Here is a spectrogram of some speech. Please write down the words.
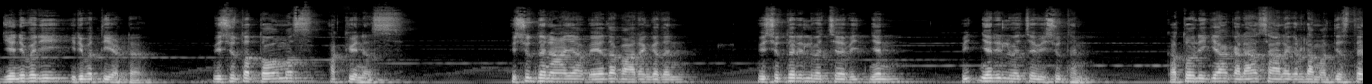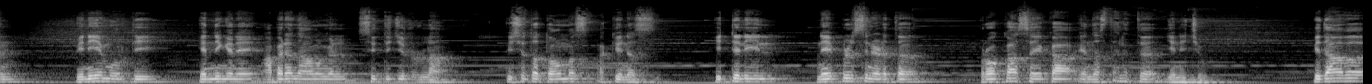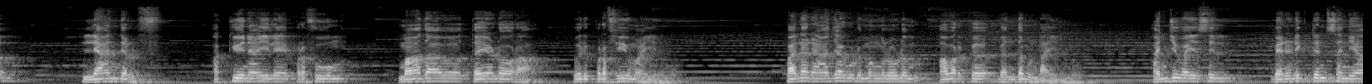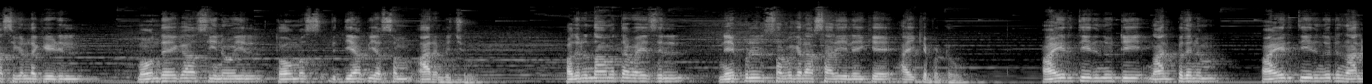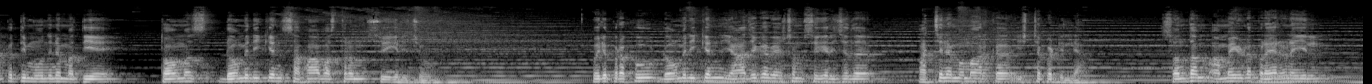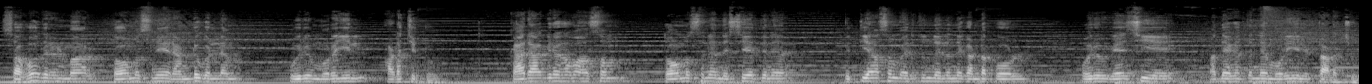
ജനുവരി ഇരുപത്തിയെട്ട്. വിശുദ്ധ Thomas Aquinas. വിശുദ്ധനായ വേദപാരംഗതൻ വിശുദ്ധരിൽ വെച്ച് വിജ്ഞൻ വിജ്ഞരിൽ വെച്ച് വിശുദ്ധൻ കത്തോലിക്ക കലാശാലകളുടെ മധ്യസ്ഥൻ വിനയമൂർത്തി എന്നിങ്ങനെ അപരനാമങ്ങൾ സിദ്ധിച്ചിട്ടുള്ള വിശുദ്ധ തോമസ് അക്വിനസ് ഇറ്റലിയിൽ നേപ്പിൾസിനടുത്ത് റോക്കാസേക്ക എന്ന സ്ഥലത്ത് ജനിച്ചു. പിതാവ് ലാൻഡൽഫ്. അക്യൂനായിലെ പ്രഭുവും മാതാവ് തയഡോറ ഒരു പ്രഭുവുമായിരുന്നു പല രാജകുടുംബങ്ങളോടും അവർക്ക് ബന്ധമുണ്ടായിരുന്നു. അഞ്ചു വയസ്സിൽ ബെനഡിക്റ്റൻ സന്യാസികളുടെ കീഴിൽ മോന്തേഗ സീനോയിൽ തോമസ് വിദ്യാഭ്യാസം ആരംഭിച്ചു. പതിനൊന്നാമത്തെ വയസ്സിൽ നേപ്പിൾ സർവകലാശാലയിലേക്ക് അയക്കപ്പെട്ടു. ആയിരത്തി ഇരുന്നൂറ്റി നാൽപ്പതിനും ആയിരത്തി ഇരുന്നൂറ്റി നാൽപ്പത്തി മൂന്നിനും മധ്യേ തോമസ് ഡൊമിനിക്കൻ സഭാവസ്ത്രം സ്വീകരിച്ചു. ഒരു പ്രഭു ഡോമിനിക്കൻ യാചകവേഷം സ്വീകരിച്ചത് അച്ഛനമ്മമാർക്ക് ഇഷ്ടപ്പെട്ടില്ല. സ്വന്തം അമ്മയുടെ പ്രേരണയിൽ സഹോദരന്മാർ തോമസിനെ രണ്ടു കൊല്ലം ഒരു മുറിയിൽ അടച്ചിട്ടു. കാരാഗ്രഹവാസം തോമസിന്റെ നിശ്ചയത്തിന് വ്യത്യാസം വരുത്തുന്നില്ലെന്ന് കണ്ടപ്പോൾ ഒരു വേശിയെ അദ്ദേഹത്തിന്റെ മുറിയിലിട്ടടച്ചു.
